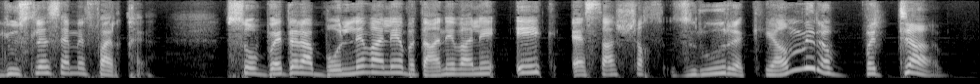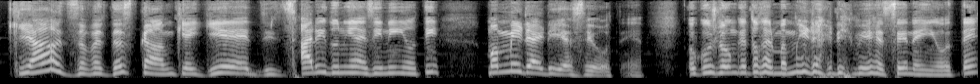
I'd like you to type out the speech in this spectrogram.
यूजलेस है में फ़र्क है। सो so, वेदर आप बोलने वाले हैं बताने वाले एक ऐसा शख्स ज़रूर रखिए। मेरा बच्चा क्या ज़बरदस्त काम किया। ये सारी दुनिया ऐसी नहीं होती मम्मी डैडी ऐसे होते हैं। और कुछ लोगों के तो खैर मम्मी डैडी भी ऐसे नहीं होते।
